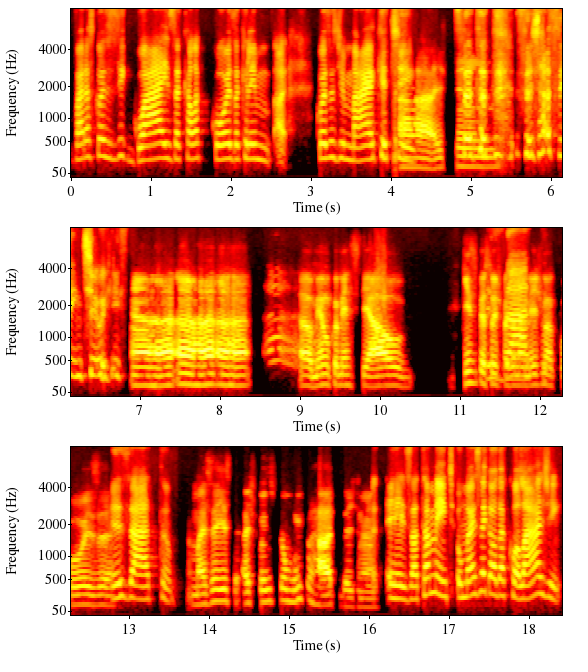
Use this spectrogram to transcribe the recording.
várias coisas iguais, aquela coisa, aquele coisa de marketing. Você já sentiu isso? Aham, aham, aham. É o mesmo comercial 15 pessoas Exato. fazendo a mesma coisa. Exato. Mas é isso, as coisas estão muito rápidas, né? É, exatamente. O mais legal da colagem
